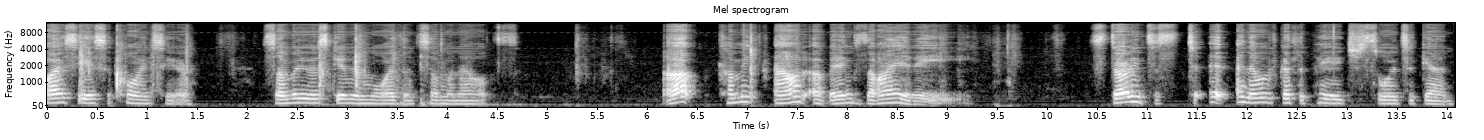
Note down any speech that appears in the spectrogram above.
why is the Ace of Coins here? Somebody was given more than someone else. Up, coming out of anxiety. Starting to, to, and then we've got the page swords again.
